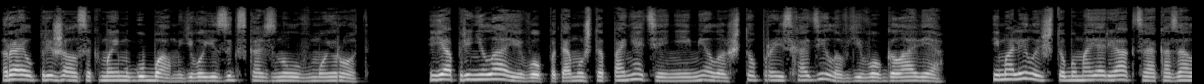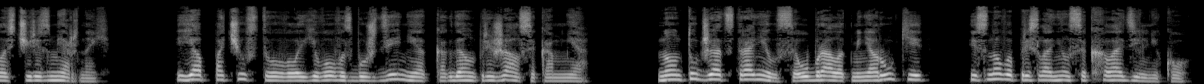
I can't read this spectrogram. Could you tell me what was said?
Райл прижался к моим губам, его язык скользнул в мой рот. Я приняла его, потому что понятия не имела, что происходило в его голове, и молилась, чтобы моя реакция оказалась чрезмерной. Я почувствовала его возбуждение, когда он прижался ко мне. Но он тут же отстранился, убрал от меня руки и снова прислонился к холодильнику.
